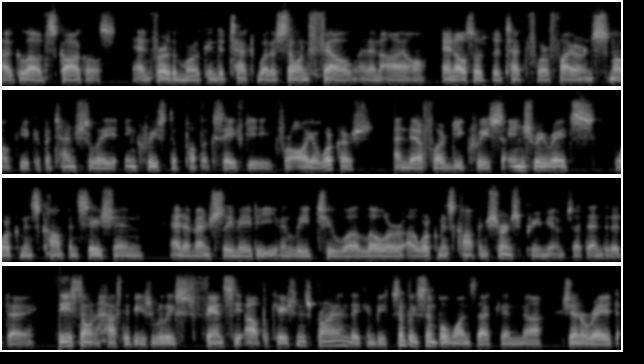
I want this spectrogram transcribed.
a gloves, goggles, and furthermore can detect whether someone fell in an aisle and also detect for fire and smoke. You could potentially increase the public safety for all your workers and therefore decrease injury rates, workmen's compensation, and eventually maybe even lead to uh, lower uh, workman's comp insurance premiums at the end of the day. These don't have to be really fancy applications, Brian. They can be simply simple ones that can uh, generate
